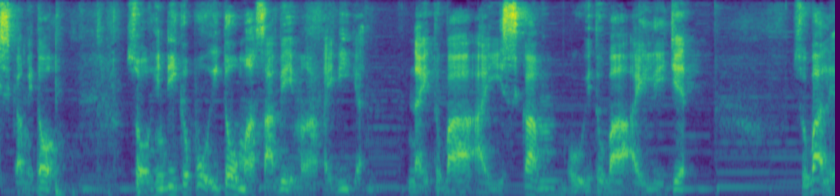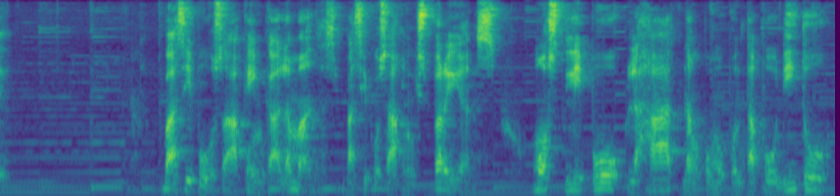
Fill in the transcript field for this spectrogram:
scam ito? So hindi ko po ito masabi mga kaibigan na ito ba ay scam o ito ba ay legit. Subalit, base po sa aking kaalaman, base po sa aking experience, mostly po lahat ng pumupunta po dito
